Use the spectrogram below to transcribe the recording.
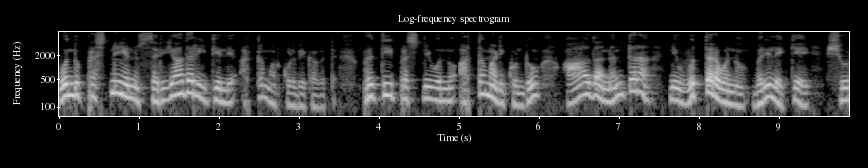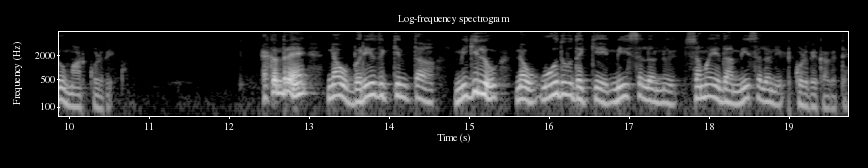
ಒಂದು ಪ್ರಶ್ನೆಯನ್ನು ಸರಿಯಾದ ರೀತಿಯಲ್ಲಿ ಅರ್ಥ ಮಾಡಿಕೊಳ್ಬೇಕಾಗುತ್ತೆ. ಪ್ರತಿ ಪ್ರಶ್ನೆಯನ್ನು ಅರ್ಥ ಮಾಡಿಕೊಂಡು ಆದ ನಂತರ ನೀವು ಉತ್ತರವನ್ನು ಬರೀಲಿಕ್ಕೆ ಶುರು ಮಾಡಿಕೊಳ್ಬೇಕು. ಯಾಕಂದರೆ ನಾವು ಬರೆಯೋದಕ್ಕಿಂತ ಮಿಗಿಲು ನಾವು ಓದುವುದಕ್ಕೆ ಮೀಸಲನ್ನು, ಸಮಯದ ಮೀಸಲನ್ನು ಇಟ್ಕೊಳ್ಬೇಕಾಗತ್ತೆ.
